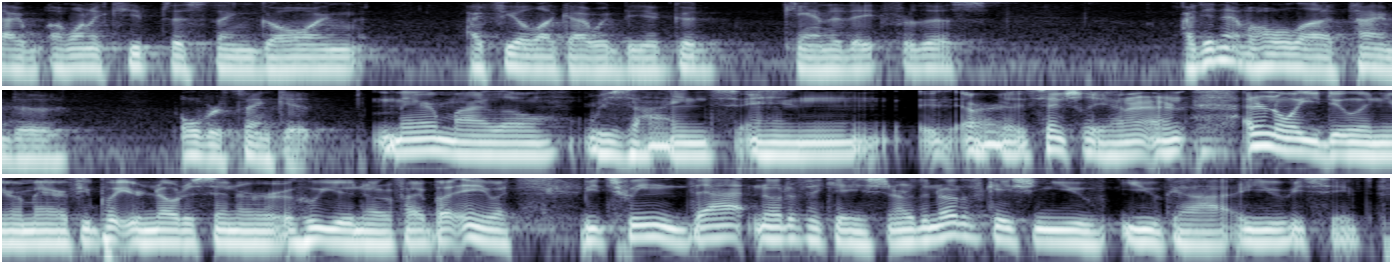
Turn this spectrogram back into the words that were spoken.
I, I want to keep this thing going. I feel like I would be a good candidate for this. I didn't have a whole lot of time to overthink it. Mayor Milo resigns and, or essentially, I don't, I don't know what you do when you're a mayor, if you put your notice in or who you notify. But anyway, between that notification or the notification you you got, you received,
